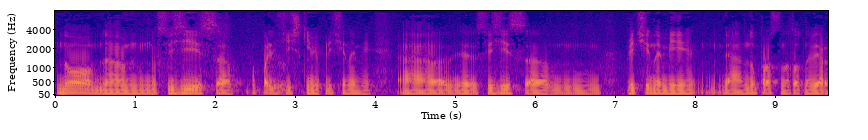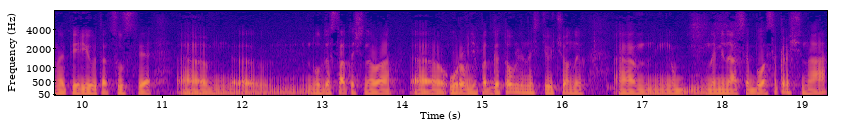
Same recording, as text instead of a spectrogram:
Но э, в связи с э, политическими причинами, в связи с причинами, ну, просто на тот, наверное, период отсутствия э, э, ну, достаточного э, уровня подготовленности ученых, номинация была сокращена,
